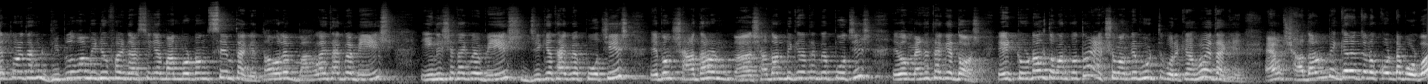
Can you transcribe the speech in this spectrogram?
এরপরে দেখো ডিপ্লোমা মিডিওফাই নার্সিং এর মানবন্টন সেম থাকে। তাহলে বাংলায় থাকবে বিশ ইংলিশে থাকবে বিশ, জিকে থাকবে পঁচিশ এবং সাধারণ সাধারণ বিজ্ঞানে থাকবে পঁচিশ এবং ম্যাথে থাকে দশ। এই টোটাল তোমার কত? একশো মার্কের ভর্তি পরীক্ষা হয়ে থাকে। এবং সাধারণ বিজ্ঞানের জন্য কোনটা পড়বা?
